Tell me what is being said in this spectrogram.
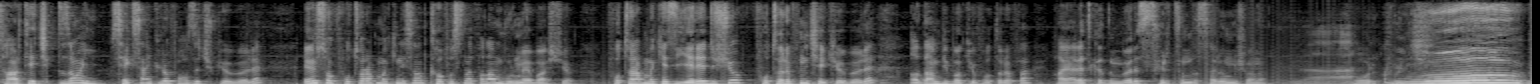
tartıya çıktığı zaman 80 kilo fazla çıkıyor böyle. En son fotoğraf makinesini alıp kafasına falan vurmaya başlıyor. Fotoğraf makinesi yere düşüyor. Fotoğrafını çekiyor böyle. Adam bir bakıyor fotoğrafa. Hayalet kadın böyle sırtında sarılmış ona. Korkunç. Wow.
